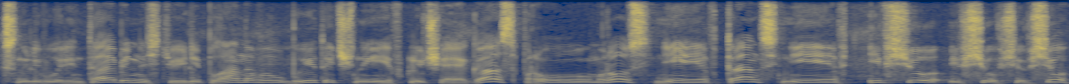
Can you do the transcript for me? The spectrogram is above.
с нулевой рентабельностью или планово убыточные, включая Газпром, Роснефть, Транснефть и все, и все, все, все,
